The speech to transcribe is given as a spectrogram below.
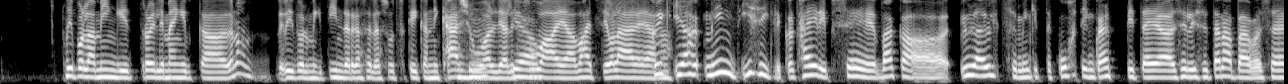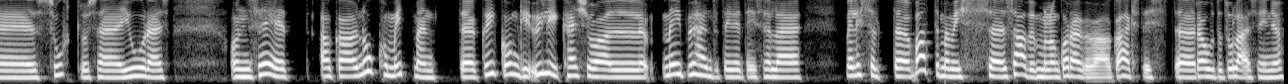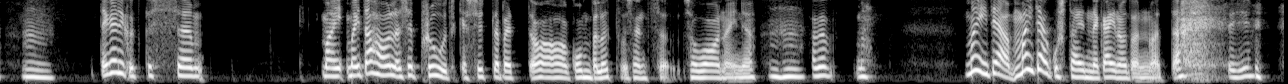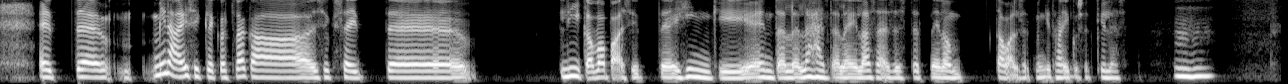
võib-olla mingit rolli mängib ka noh, võib-olla mingi Tinder ka selles suhtes, kõik on nii casual mm -hmm, ja lihtsalt suva ja vahet ei ole ja kõik noh. jah, mind isiklikult häirib see väga üleüldse mingite kohtingu äppide ja sellise tänapäevase suhtluse juures on see, et aga no commitment, kõik ongi üli casual, me ei pühendu teineteisele. me lihtsalt vaatame, mis saab ja mul on korraga kaheksateist rauda tules, on ju Mm. tegelikult, kas äh, ma ei, ma ei taha olla see pruud, kes ütleb, et kombelõtvus and so, so on, on ju. aga noh, ma ei tea, ma ei tea, kus ta enne käinud on, vaata. et äh, mina isiklikult väga siukseid äh, liiga vabasid äh, hingi endale lähedale ei lase, sest et neil on tavaliselt mingid haigused küljes.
